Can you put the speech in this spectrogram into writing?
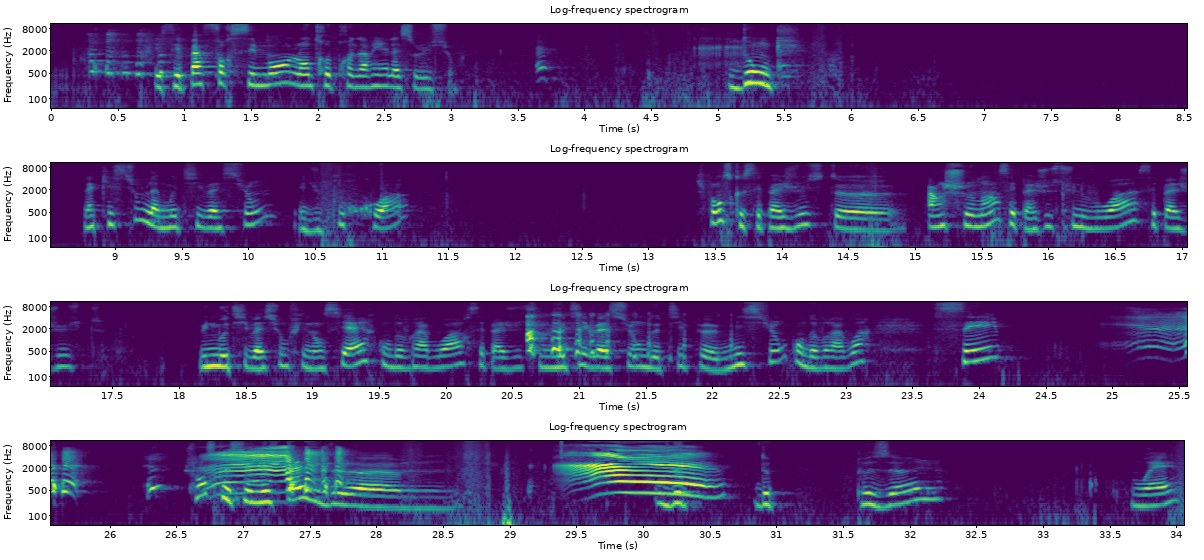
et c'est pas forcément l'entrepreneuriat la solution. Donc, la question de la motivation et du pourquoi, je pense que c'est pas juste euh, un chemin, c'est pas juste une voie, c'est pas juste une motivation financière qu'on devrait avoir, c'est pas juste une motivation de type euh, mission qu'on devrait avoir, c'est je pense que c'est une espèce de de, puzzle. Ouais.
